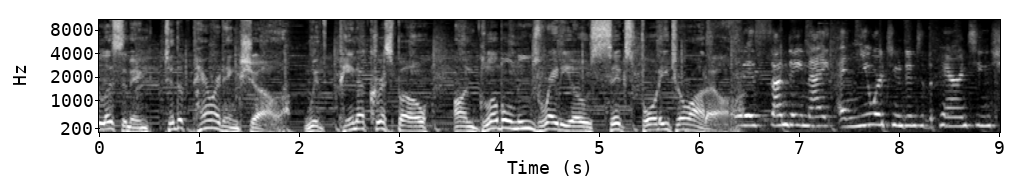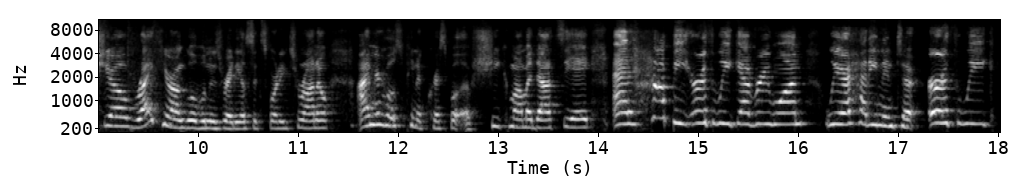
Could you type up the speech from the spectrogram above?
You're listening to The Parenting Show with Pina Crispo on Global News Radio 640 Toronto. It is Sunday night, and you are tuned into The Parenting Show right here on Global News Radio 640 Toronto. I'm your host, Pina Crispo of chicmamma.ca, and happy Earth Week, everyone. We are heading into Earth Week.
